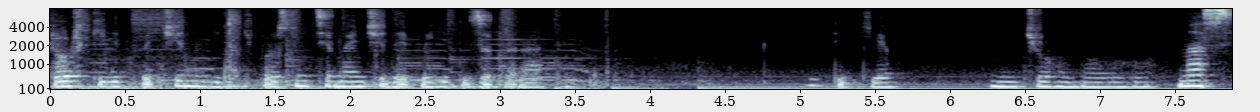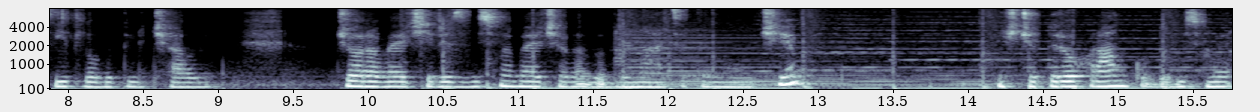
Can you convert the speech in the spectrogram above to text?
Трошки відпочину, дітки проснуться менше, де поїду забирати. І таке, нічого нового. Нас світло виключали. Вчора ввечері з 8 вечора до 12 ночі. І з 4 ранку до 8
